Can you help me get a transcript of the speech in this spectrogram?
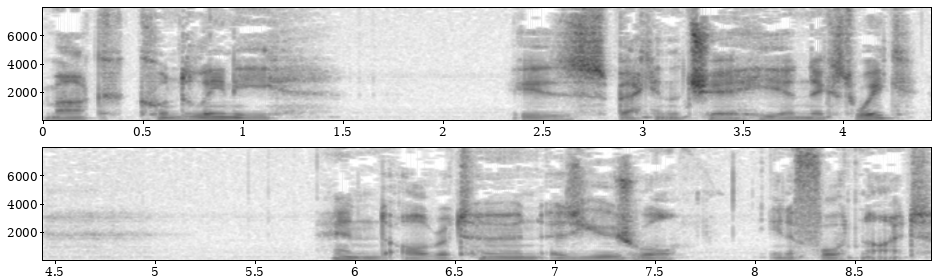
Mark Kundalini is back in the chair here next week, and I'll return as usual in a fortnight.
